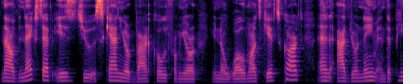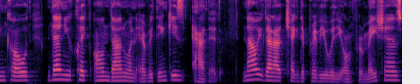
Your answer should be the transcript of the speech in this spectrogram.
Now the next step is to scan your barcode from your, you know, Walmart gift card and add your name and the pin code. Then you click on done when everything is added. Now you gotta check the preview with your informations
